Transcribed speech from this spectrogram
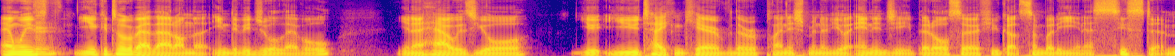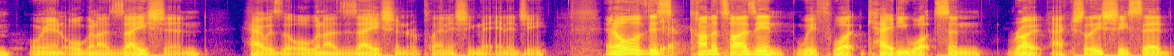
and we've mm-hmm. you could talk about that on the individual level. You know, how is your you you taking care of the replenishment of your energy, but also if you've got somebody in a system or in an organization, how is the organization replenishing the energy? And all of this yeah. kind of ties in with what Katie Watson wrote, actually. She said,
